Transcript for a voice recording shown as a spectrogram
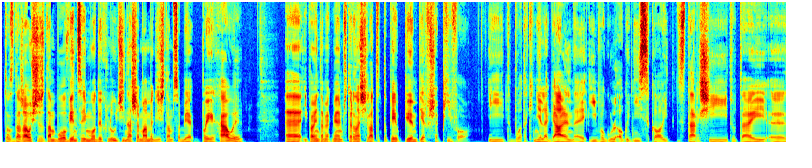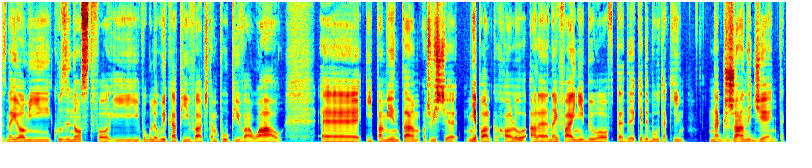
to zdarzało się, że tam było więcej młodych ludzi, nasze mamy gdzieś tam sobie pojechały i pamiętam, jak miałem 14 lat, to piłem pierwsze piwo i to było takie nielegalne i w ogóle ognisko i starsi tutaj e, znajomi, kuzynostwo i w ogóle łyka piwa, czy tam pół piwa, wow. E, I pamiętam, oczywiście nie po alkoholu, ale najfajniej było wtedy, kiedy był taki nagrzany dzień, tak,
